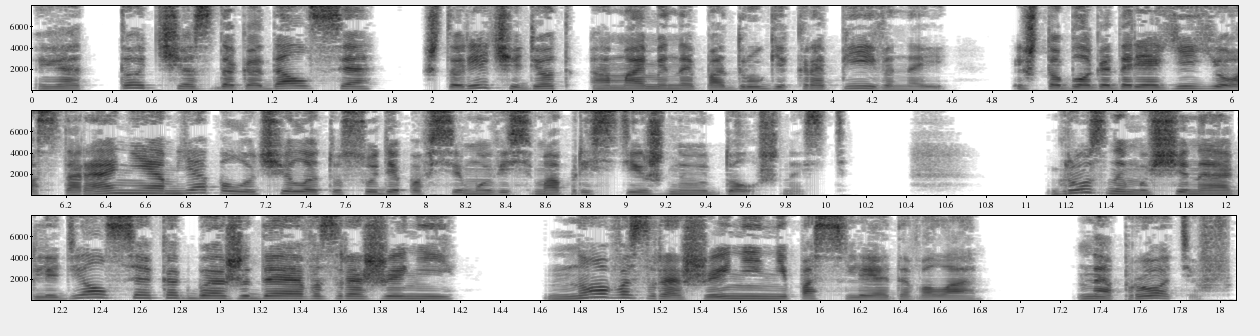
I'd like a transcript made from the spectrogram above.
Я тотчас догадался, что речь идет о маминой подруге Крапивиной, и что благодаря ее стараниям я получил эту, судя по всему, весьма престижную должность. Грузный мужчина огляделся, как бы ожидая возражений, но возражений не последовало. Напротив,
